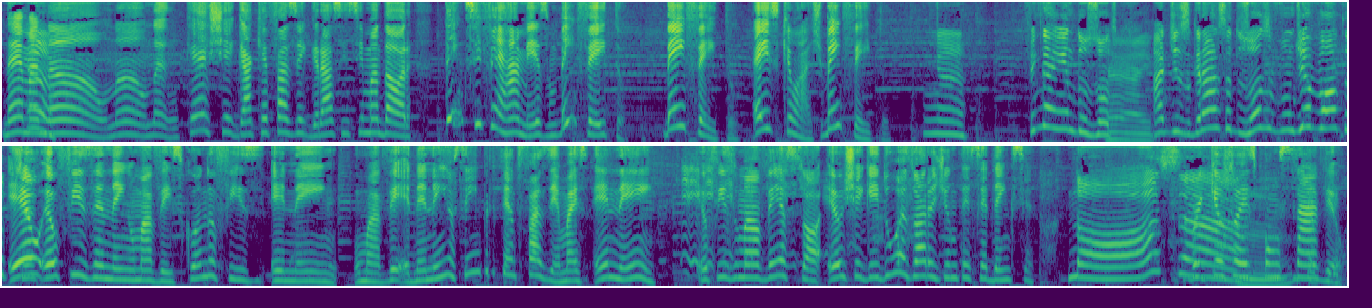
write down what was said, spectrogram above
Né? Mas Ah. não, não, não. Quer chegar, quer fazer graça em cima da hora. Tem que se ferrar mesmo. Bem feito. Bem feito. É isso que eu acho. Bem feito. É. Fica indo dos outros. Ai. A desgraça dos outros um dia volta pra Eu, você. eu fiz Enem uma vez. Quando eu fiz Enem uma vez. Enem eu sempre tento fazer, mas Enem eu fiz uma vez só. Eu cheguei duas horas de antecedência. Nossa! Porque eu sou responsável.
